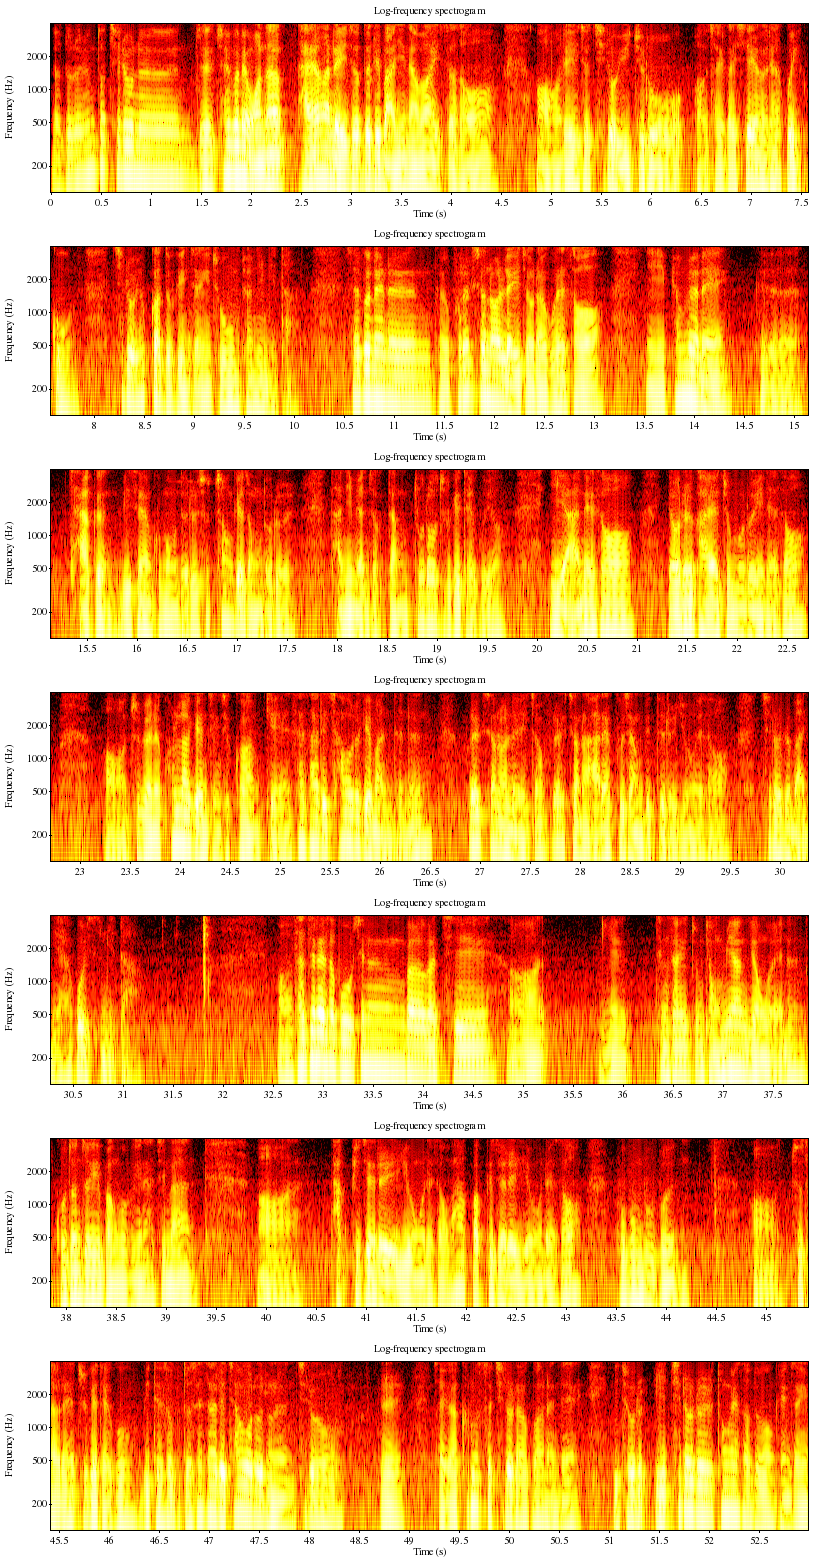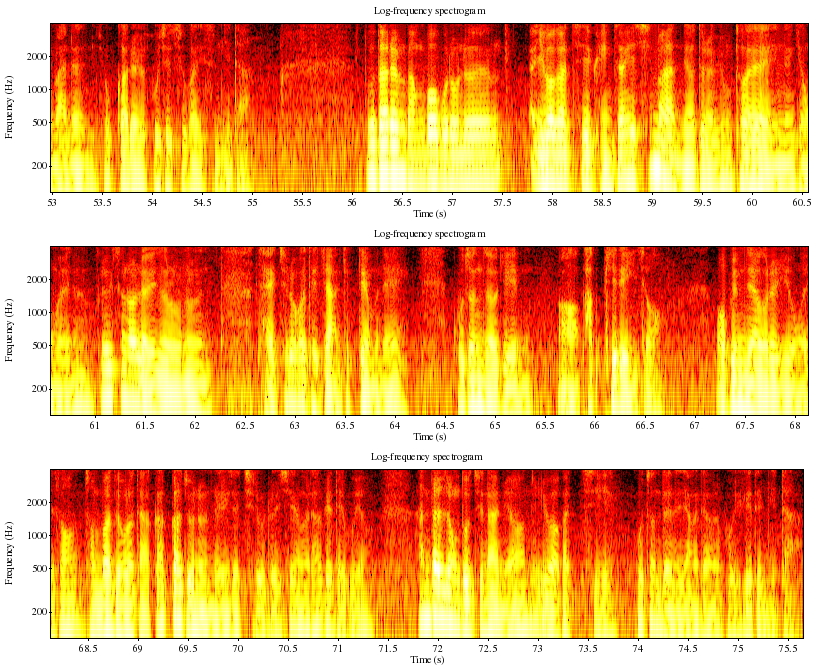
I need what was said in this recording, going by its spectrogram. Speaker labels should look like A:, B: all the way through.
A: 여드름 흉터 치료는 최근에 워낙 다양한 레이저들이 많이 나와 있어서 어, 레이저 치료 위주로 어, 저희가 시행을 하고 있고 치료 효과도 굉장히 좋은 편입니다. 최근에는 그 프랙셔널 레이저라고 해서 이 표면에 그 작은 미세한 구멍들을 수천 개 정도를 단위 면적당 뚫어주게 되고요. 이 안에서 열을 가해줌으로 인해서 어, 주변의 콜라겐 증식과 함께 새살이 차오르게 만드는 프랙셔널 레이저, 프랙셔널 RF 장비들을 이용해서 치료를 많이 하고 있습니다. 어, 사진에서 보시는 바와 같이 어, 증상이 좀 경미한 경우에는 고전적인 방법이긴 하지만 어, 박피제를 이용을 해서 화학 박피제를 이용을 해서 부분 부분 어, 주사를 해주게 되고 밑에서부터 새살이 차오르는 치료 를 저희가 크로스 치료라고 하는데 이, 초, 이 치료를 통해서도 굉장히 많은 효과를 보실 수가 있습니다. 또 다른 방법으로는 이와 같이 굉장히 심한 여드름 흉터에 있는 경우에는 프랙셔널 레이저로는 잘 치료가 되지 않기 때문에 고전적인 어, 박피 레이저, 어빔약을 이용해서 전반적으로 다 깎아주는 레이저 치료를 시행을 하게 되고요. 한 달 정도 지나면 이와 같이 호전되는 양상을 보이게 됩니다.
